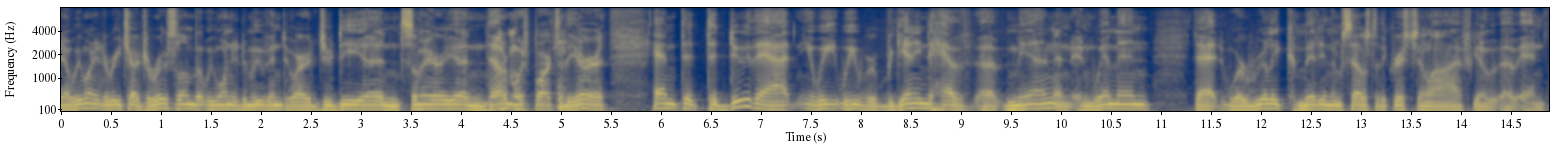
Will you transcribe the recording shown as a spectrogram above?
you know, we wanted to reach our Jerusalem, but we wanted to move into our Judea and Samaria and the outermost parts of the earth. And to, to do that, you know, we, we were beginning to have uh, men and, and women that were really committing themselves to the Christian life, you know, uh, and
